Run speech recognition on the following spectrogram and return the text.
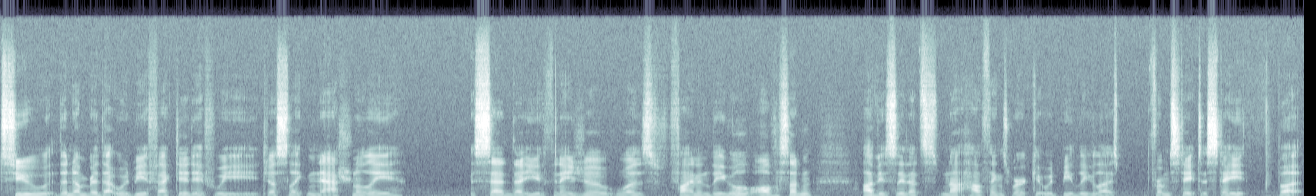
to the number that would be affected if we just like nationally said that euthanasia was fine and legal all of a sudden. Obviously, that's not how things work. It would be legalized from state to state, but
